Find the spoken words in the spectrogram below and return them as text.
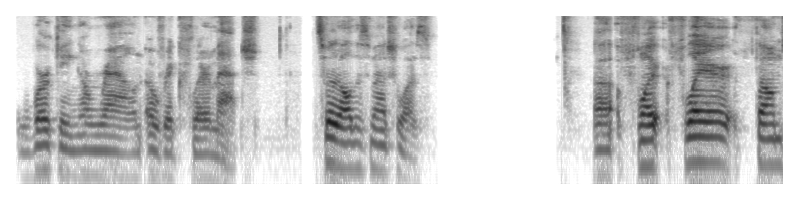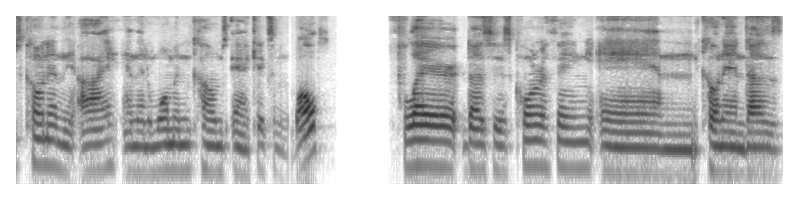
working around a Ric Flair match. That's what all this match was. Uh, Flair, Flair thumbs Konnan in the eye, and then Woman comes and kicks him in the balls. Flair does his corner thing, and Konnan does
